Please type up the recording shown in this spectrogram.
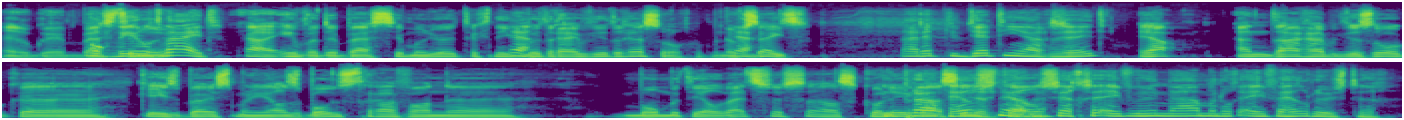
ook best wereldwijd. Ja, een van de beste milieutechniekbedrijven die er is hoor. Nog steeds. Daar hebt u 13 jaar gezeten? Ja, en daar heb ik dus ook uh, Kees Buisman en Jans Boonstra van uh, momenteel Wetsus als collega's. Praat heel snel, zeg ze even hun namen nog even heel rustig.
